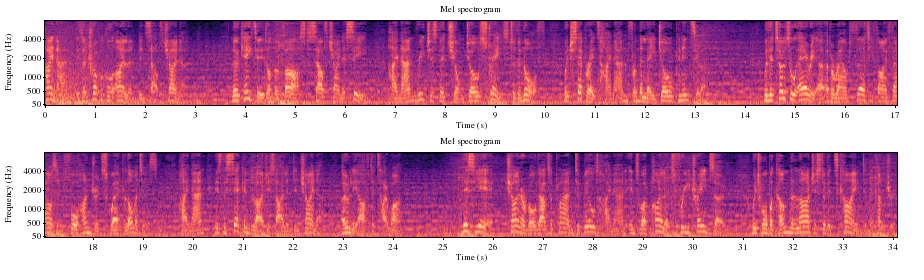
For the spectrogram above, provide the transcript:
Hainan is a tropical island in South China. Located on the vast South China Sea, Hainan reaches the Qiongzhou Straits to the north, which separates Hainan from the Leizhou Peninsula. With a total area of around 35,400 square kilometers, Hainan is the second largest island in China, only after Taiwan. This year, China rolled out a plan to build Hainan into a pilot free trade zone, which will become the largest of its kind in the country.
